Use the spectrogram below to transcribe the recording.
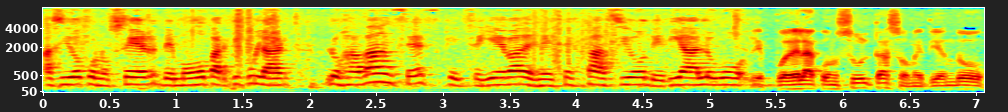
ha sido conocer de modo particular los avances que se lleva desde este espacio de diálogo. Después de la consulta, sometiendo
